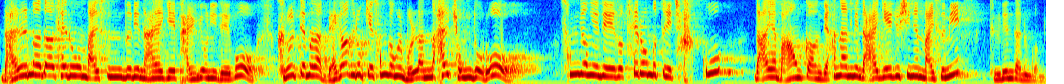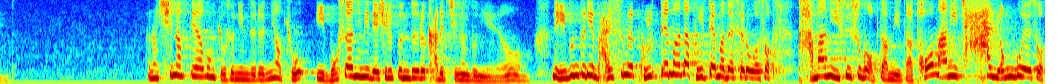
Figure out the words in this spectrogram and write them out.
날마다 새로운 말씀들이 나에게 발견이 되고 그럴 때마다 내가 그렇게 성경을 몰랐나 할 정도로 성경에 대해서 새로운 것들이 자꾸 나의 마음 가운데 하나님이 나에게 해주시는 말씀이 들린다는 겁니다. 그런 신학대학원 교수님들은요, 교, 이 목사님이 되실 분들을 가르치는 분이에요. 근데 이분들이 말씀을 볼 때마다 볼 때마다 새로워서 가만히 있을 수가 없답니다. 더 많이 잘 연구해서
